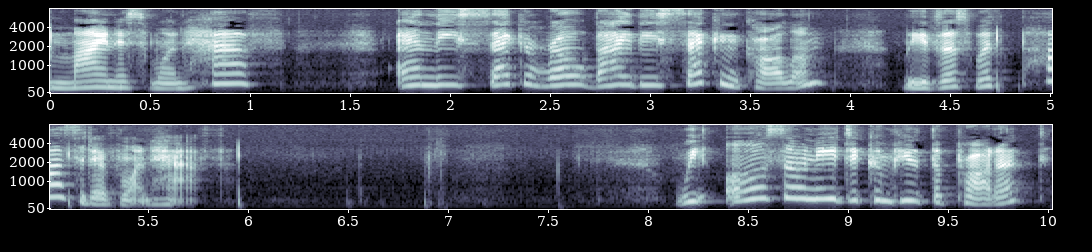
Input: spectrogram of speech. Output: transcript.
minus 1 half. And the second row by the second column leaves us with positive 1 half. We also need to compute the product,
